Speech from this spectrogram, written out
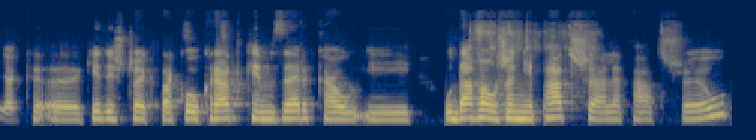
jak y, kiedyś człowiek tak ukradkiem zerkał i udawał, że nie patrzy, ale patrzył,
